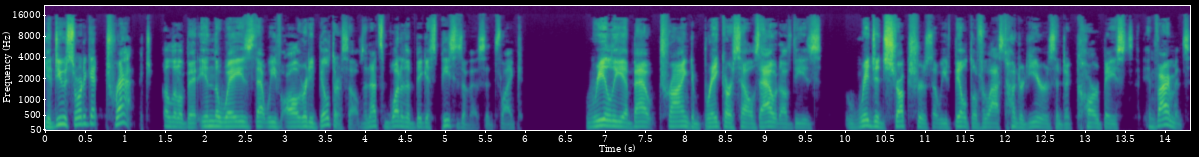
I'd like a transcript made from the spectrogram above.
you do sort of get trapped a little bit in the ways that we've already built ourselves. And that's one of the biggest pieces of this. It's like really about trying to break ourselves out of these rigid structures that we've built over the last hundred years into car based environments.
